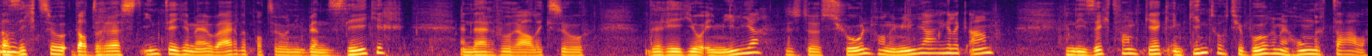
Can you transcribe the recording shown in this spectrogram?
Dat is echt zo, dat druist in tegen mijn waardepatroon. Ik ben zeker, en daarvoor haal ik zo de regio Emilia, dus de school van Emilia eigenlijk aan. En die zegt van, kijk, een kind wordt geboren met 100 talen.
